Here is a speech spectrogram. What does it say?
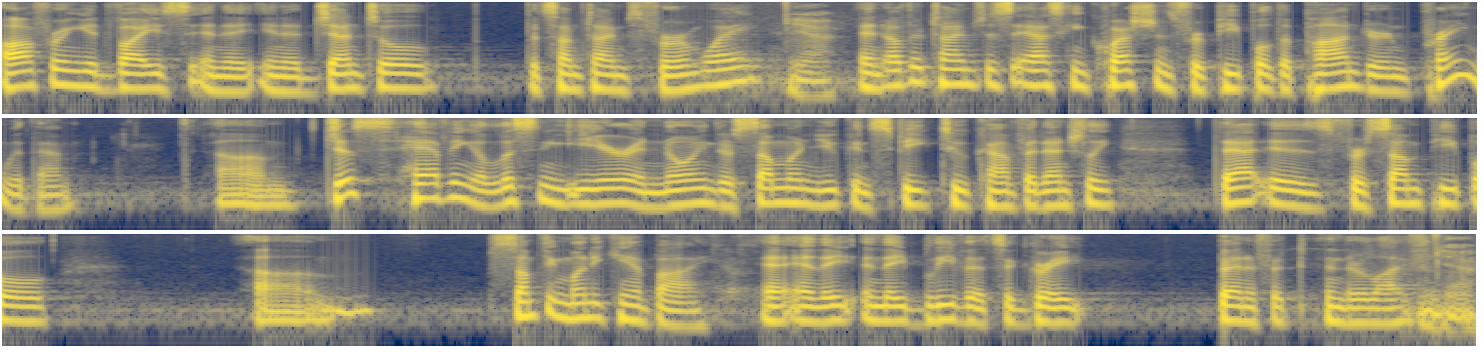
offering advice in a in a gentle but sometimes firm way. Yeah. And other times just asking questions for people to ponder and praying with them. Um, just having a listening ear and knowing there's someone you can speak to confidentially, that is for some people um, something money can't buy, and, and they and they believe it's a great benefit in their life. Yeah.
